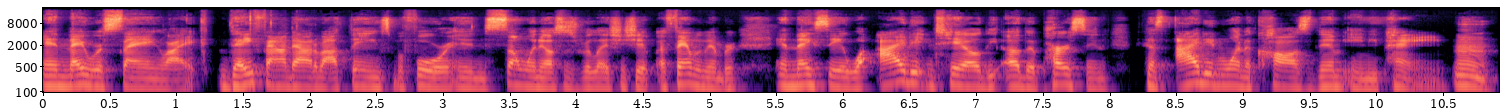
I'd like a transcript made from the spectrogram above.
and they were saying like they found out about things before in someone else's relationship, a family member, and they said, "Well, I didn't tell the other person because I didn't want to cause them any pain." Mm.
